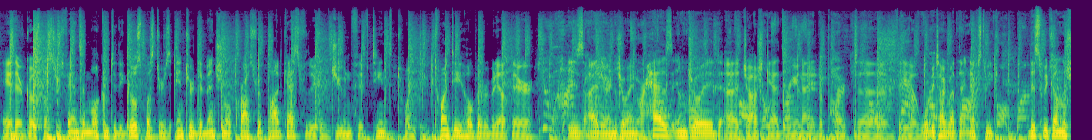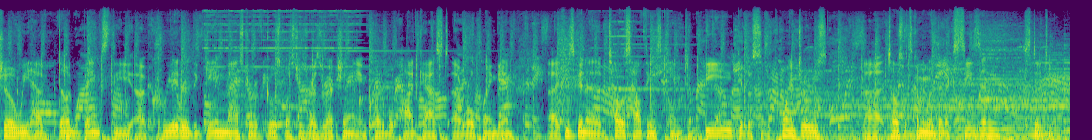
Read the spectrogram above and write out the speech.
Hey there, Ghostbusters fans, and welcome to the Ghostbusters Interdimensional Crossrip podcast for the week of June 15th, 2020. Hope everybody out there is either enjoying or has enjoyed uh, Josh Gad's Reunited Apart uh, video. We'll be talking about that next week. This week on the show, we have Doug Banks, the uh, creator, the game master of Ghostbusters Resurrection, the incredible podcast uh, role playing game. Uh, he's going to tell us how things came to be, give us some pointers, uh, tell us what's coming with the next season. Stay tuned.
